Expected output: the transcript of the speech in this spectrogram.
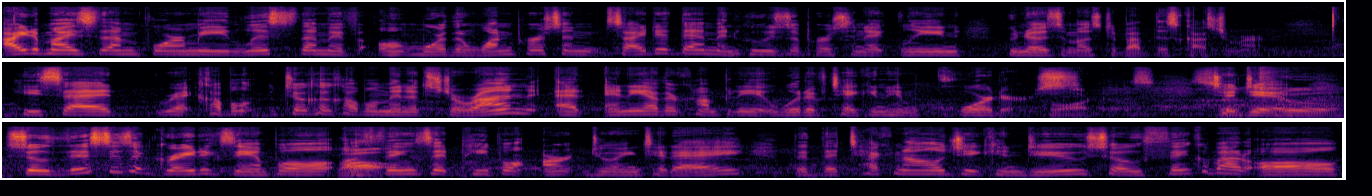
itemize them for me, list them if oh, more than one person cited them, and who is the person at Glean who knows the most about this customer. He said, couple, took a couple minutes to run. At any other company, it would have taken him quarters Quarters. to do. true. So this is a great example Wow. of things that people aren't doing today that the technology can do. So think about all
